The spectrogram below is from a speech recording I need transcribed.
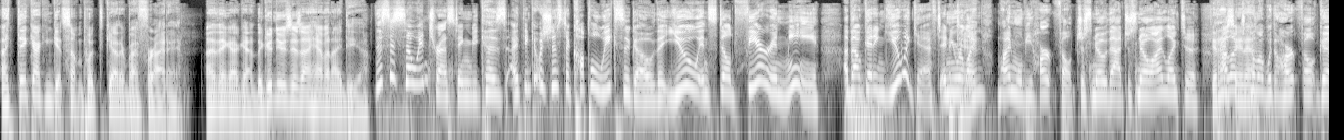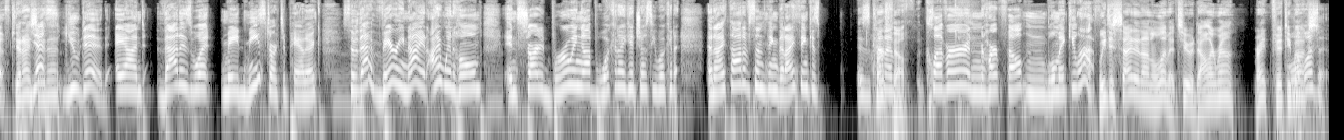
I think I can get something put together by Friday. I think I got. The good news is I have an idea. This is so interesting because I think it was just a couple weeks ago that you instilled fear in me about getting you a gift, and you were like, "Mine will be heartfelt. Just know that. Just know I like to. Did I like say to that? come up with a heartfelt gift." Did I say yes, that? you did, and that is what made me start to panic. So that very night, I went home and started brewing up. What can I get Jesse? What could I? And I thought of something that I think is is kind Heartfelt. of clever and heartfelt, and will make you laugh. We decided on a limit too, a dollar amount, right? Fifty what bucks. was it?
